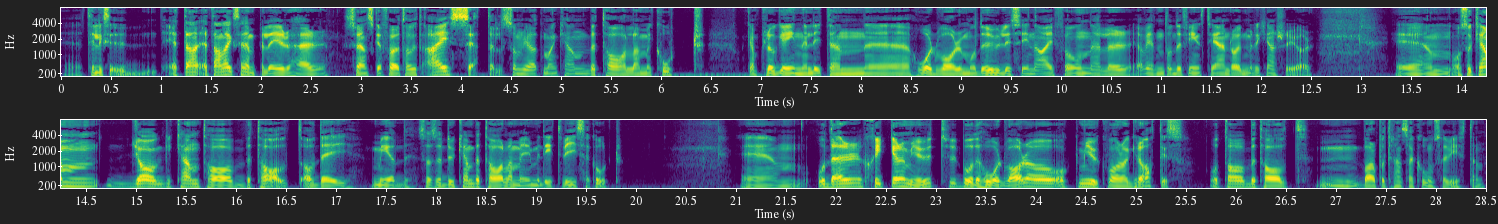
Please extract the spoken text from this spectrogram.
eh, till, ett, ett annat exempel är ju det här svenska företaget iSettle som gör att man kan betala med kort. Man kan plugga in en liten eh, hårdvarumodul i sin iPhone eller jag vet inte om det finns till Android men det kanske det gör. Ehm, och så kan jag kan ta betalt av dig med, så att du kan betala mig med ditt Visakort. Ehm, och där skickar de ut både hårdvara och mjukvara gratis och tar betalt mm, bara på transaktionsavgiften.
